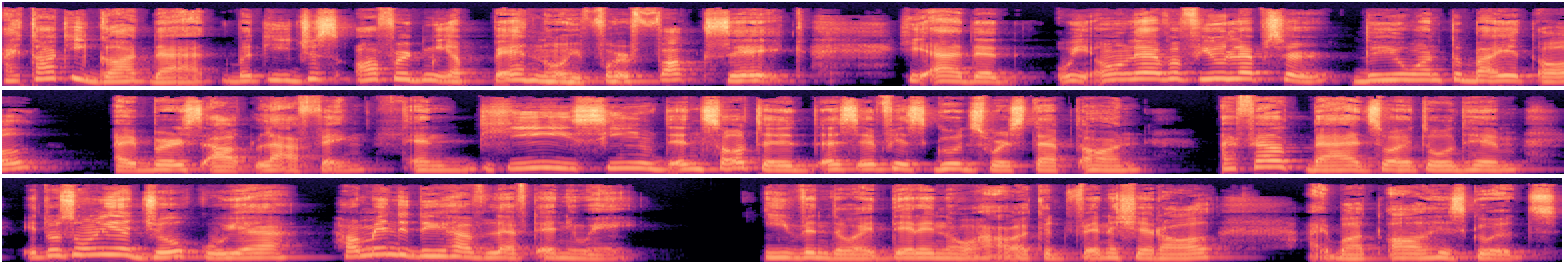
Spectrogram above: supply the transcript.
I thought he got that, but he just offered me a penoy for fuck's sake. He added, We only have a few left, sir. Do you want to buy it all? I burst out laughing, and he seemed insulted as if his goods were stepped on. I felt bad, so I told him, It was only a joke, Kuya. How many do you have left anyway? Even though I didn't know how I could finish it all, I bought all his goods.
